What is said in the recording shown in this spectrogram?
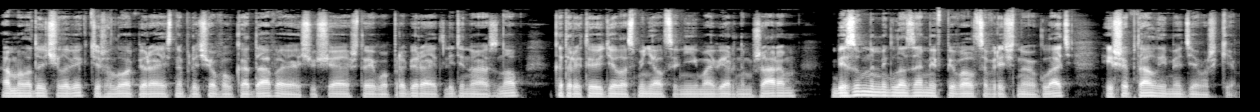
а молодой человек, тяжело опираясь на плечо волкодава и ощущая, что его пробирает ледяной озноб, который то и дело сменялся неимоверным жаром, безумными глазами впивался в речную гладь и шептал имя девушки.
